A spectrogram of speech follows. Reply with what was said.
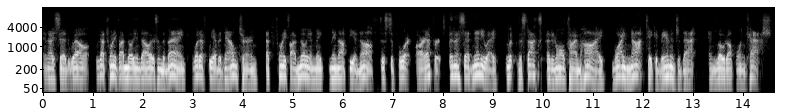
And I said, well, we got 25 million dollars in the bank. What if we have a downturn? That 25 million may, may not be enough to support our efforts. And I said, and anyway, look, the stock's at an all time high. Why not take advantage of that and load up on cash?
